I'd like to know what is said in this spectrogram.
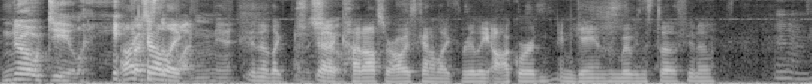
no deal. he I like presses how, the like, button. Yeah. you know, like On the uh, show. cutoffs are always kind of like really awkward in games and movies and stuff, you know? Mm.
